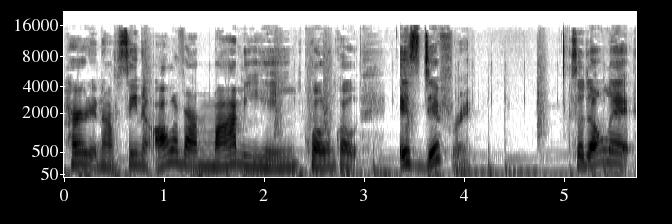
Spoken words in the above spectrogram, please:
heard it and I've seen it. All of our mommying, quote unquote, is different. So don't let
